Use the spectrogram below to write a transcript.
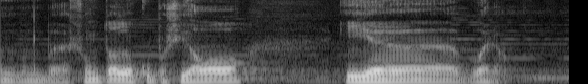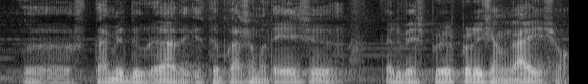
amb assumpte d'ocupació, i, eh, bueno, eh, està més degradat. Aquesta casa mateix, eh, el vespre per a Xangai, això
